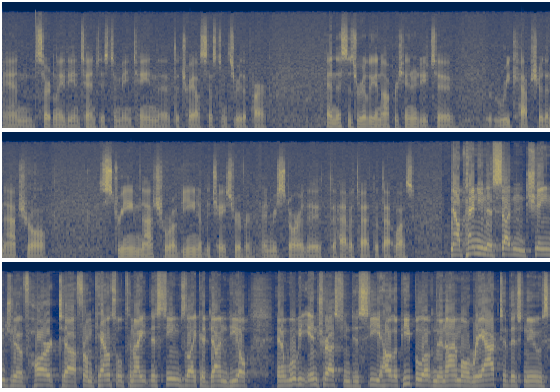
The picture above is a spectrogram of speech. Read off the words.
and certainly the intent is to maintain the, the trail system through the park. And this is really an opportunity to recapture the natural stream, natural ravine of the Chase River and restore the, the habitat that that was. Now, pending a sudden change of heart uh, from council tonight, this seems like a done deal, and it will be interesting to see how the people of Nanaimo react to this news.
